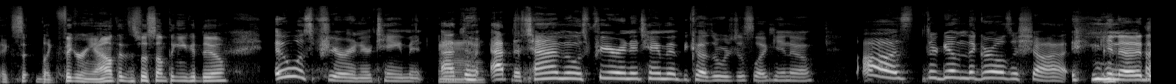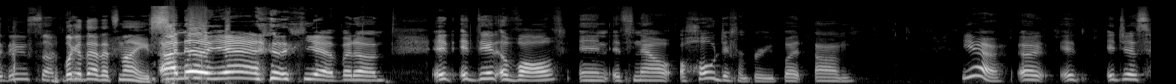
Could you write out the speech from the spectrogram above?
ex- like figuring out that this was something you could do? It was pure entertainment. At Mm. the at the time it was pure entertainment because it was just like, you know, oh, it's, they're giving the girls a shot, you know, to do something. Look at that. That's nice. I know, yeah, yeah, but um, it it did evolve, and it's now a whole different breed. But um, yeah, uh, it it just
